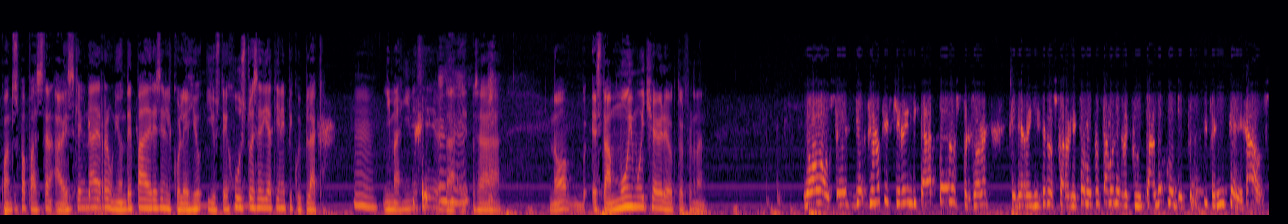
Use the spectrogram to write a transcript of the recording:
¿Cuántos papás están? A veces que hay una reunión de padres en el colegio y usted justo ese día tiene pico y placa. Mm. Imagínese, de ¿verdad? Eh, o sea, no, está muy, muy chévere, doctor Fernando. No, ustedes, yo, yo lo que quiero invitar a todas las personas que se registren los carros. En este momento estamos reclutando conductores que estén interesados.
